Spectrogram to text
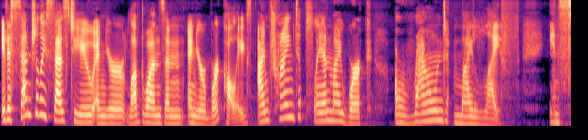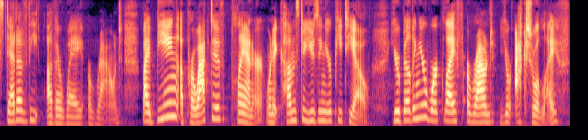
It essentially says to you and your loved ones and, and your work colleagues, I'm trying to plan my work around my life instead of the other way around. By being a proactive planner when it comes to using your PTO, you're building your work life around your actual life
